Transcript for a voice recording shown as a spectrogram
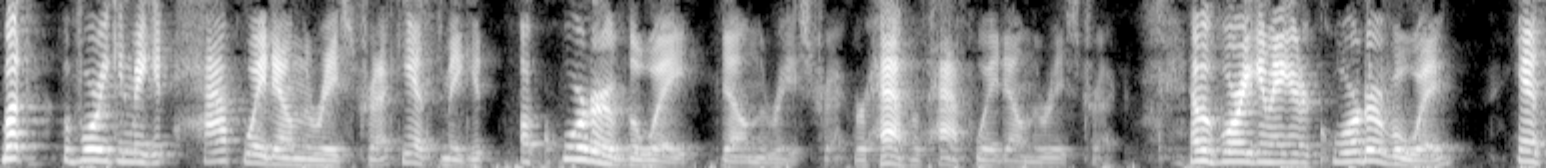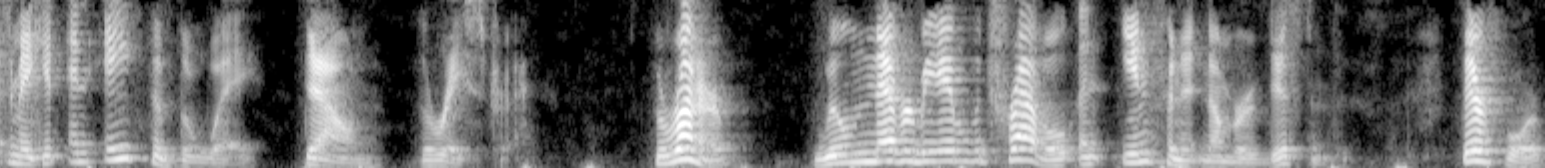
But before he can make it halfway down the racetrack, he has to make it a quarter of the way down the racetrack, or half of halfway down the racetrack. And before he can make it a quarter of a way, he has to make it an eighth of the way down the racetrack. The runner will never be able to travel an infinite number of distances. Therefore,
